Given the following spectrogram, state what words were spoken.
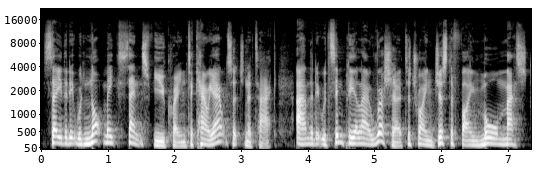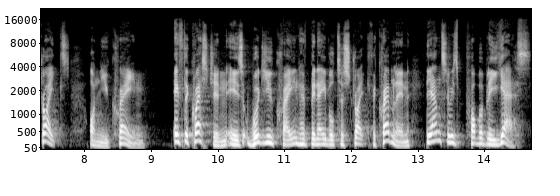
say that it would not make sense for Ukraine to carry out such an attack and that it would simply allow Russia to try and justify more mass strikes on Ukraine. If the question is, would Ukraine have been able to strike the Kremlin? The answer is probably yes.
